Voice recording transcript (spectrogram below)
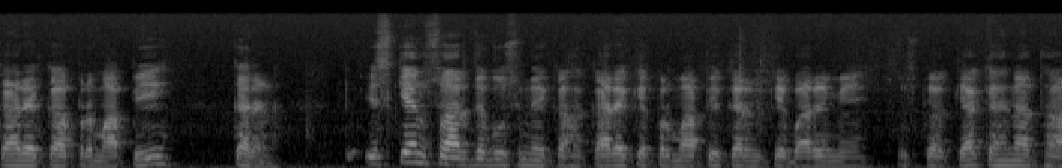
कार्य का प्रमापीकरण। तो इसके अनुसार जब उसने कहा कार्य के प्रमापीकरण के बारे में उसका क्या कहना था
